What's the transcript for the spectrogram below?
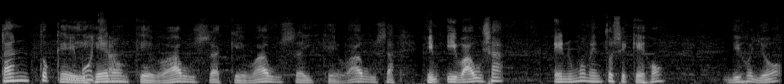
Tanto que Y mucha. dijeron que Bausa, que Bausa y que Bausa. Y, y Bausa en un momento se quejó. Dijo yo,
